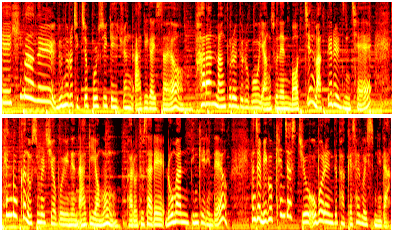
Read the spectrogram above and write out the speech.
사람들에게 희망을 눈으로 직접 볼 수 있게 해준 아기가 있어요. 파란 망토를 두르고 양손엔 멋진 막대를 든 채 행복한 웃음을 지어 보이는 아기 영웅. 바로 두 살의 로만 딩켈인데요. 현재 미국 캔자스주 오버랜드 파크에 살고 있습니다.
